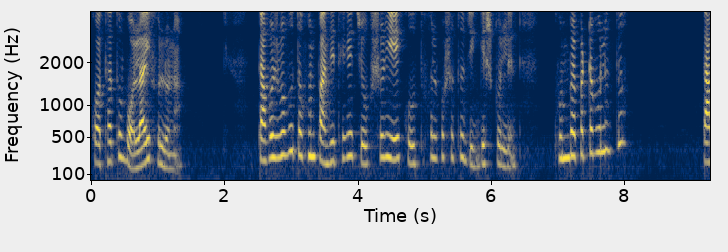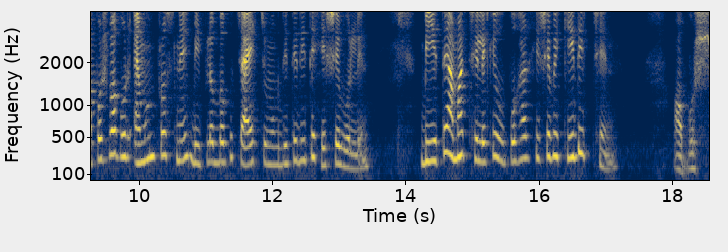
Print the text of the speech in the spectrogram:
কথা তো বলাই হলো না। তাপসবাবু তখন পাঁজি থেকে চোখ সরিয়ে কৌতূহলবশত জিজ্ঞেস করলেন, কোন ব্যাপারটা বলুন তো? তাপসবাবুর এমন প্রশ্নে বিপ্লববাবু চায়ের চুমুক দিতে দিতে হেসে বললেন বিয়েতে আমার ছেলেকে উপহার হিসেবে কি দিচ্ছেন? অবশ্য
